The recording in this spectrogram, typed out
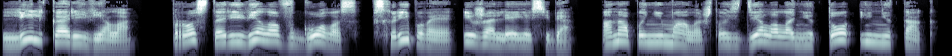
Лилька ревела. Просто ревела в голос, всхлипывая и жалея себя. Она понимала, что сделала не то и не так.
